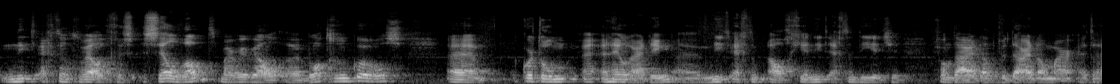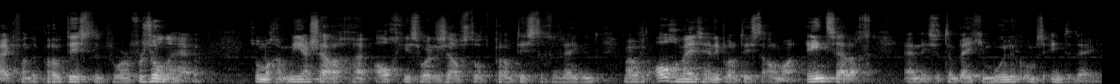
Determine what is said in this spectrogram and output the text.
niet echt een geweldige celwand, maar weer wel uh, bladgroenkorrels. Uh, kortom, een heel raar ding. niet echt een algje, niet echt een diertje. Vandaar dat we daar dan maar het rijk van de protisten voor verzonnen hebben. Sommige meercellige algjes worden zelfs tot protisten gerekend. Maar over het algemeen zijn die protisten allemaal eencellig en is het een beetje moeilijk om ze in te delen.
